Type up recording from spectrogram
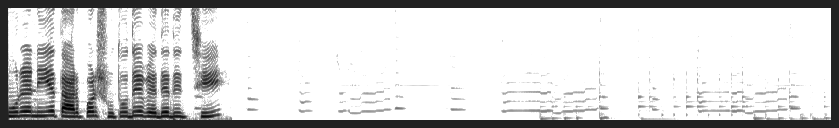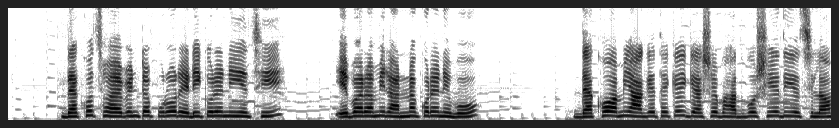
মুড়ে নিয়ে তারপর সুতো দিয়ে বেঁধে দিচ্ছি। দেখো, সয়াবিনটা পুরো রেডি করে নিয়েছি। এবার আমি রান্না করে নেব। দেখো, আমি আগে থেকেই গ্যাসে ভাত বসিয়ে দিয়েছিলাম।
